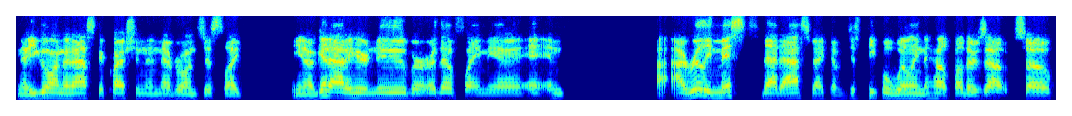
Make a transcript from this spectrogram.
You know, you go on and ask a question, and everyone's just like, you know, get out of here, noob, or, or they'll flame you. And, and I really missed that aspect of just people willing to help others out. So,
